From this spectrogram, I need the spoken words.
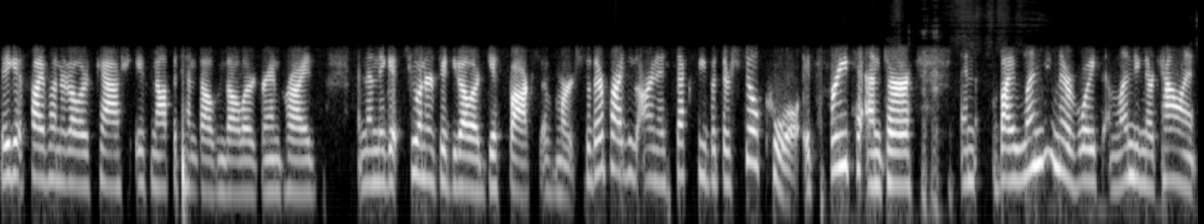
they get $500 cash, if not the $10,000 grand prize and then they get $250 gift box of merch. So their prizes aren't as sexy, but they're still cool. It's free to enter, and by lending their voice and lending their talent,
